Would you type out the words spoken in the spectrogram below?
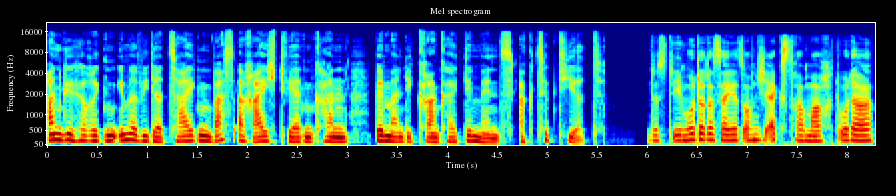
Angehörigen immer wieder zeigen, was erreicht werden kann, wenn man die Krankheit Demenz akzeptiert dass die Mutter das ja jetzt auch nicht extra macht oder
